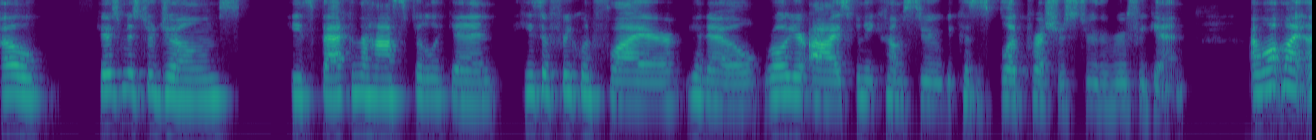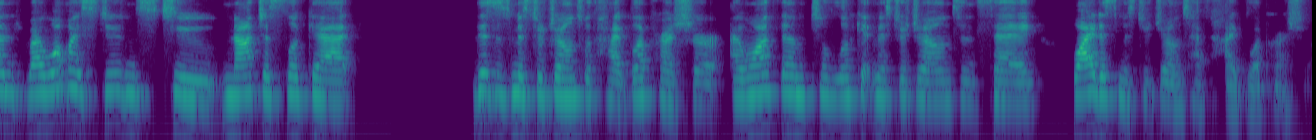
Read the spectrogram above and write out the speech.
oh, here's Mr. Jones. He's back in the hospital again he's a frequent flyer, you know, roll your eyes when he comes through because his blood pressure's through the roof again. I want my I want my students to not just look at this is Mr. Jones with high blood pressure. I want them to look at Mr. Jones and say, why does Mr. Jones have high blood pressure?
